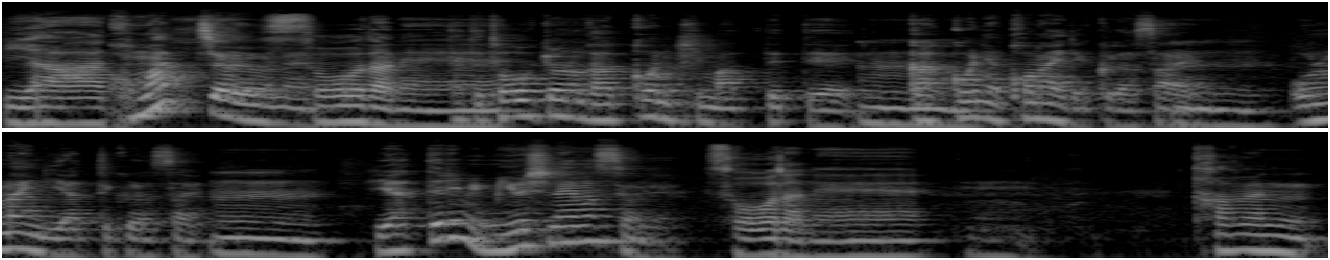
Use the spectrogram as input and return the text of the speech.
いやー困っちゃうよね。そうだね。だって東京の学校に決まってて、うん。学校には来ないでください、うん。オンラインでやってください、うん。やってる意味見失いますよね、そうだね。多分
